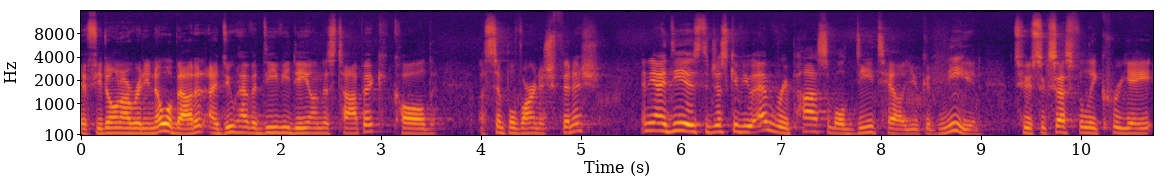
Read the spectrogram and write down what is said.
If you don't already know about it, I do have a DVD on this topic called A Simple Varnish Finish. And the idea is to just give you every possible detail you could need to successfully create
